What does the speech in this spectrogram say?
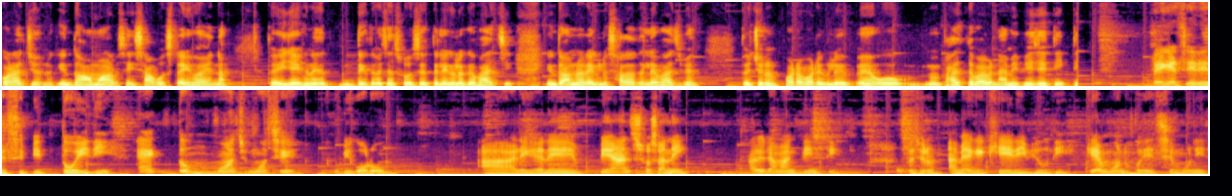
করার জন্য। কিন্তু আমার সেই সাহসটাই হয় না। তো এই যে এখানে দেখতে পাচ্ছেন সর্ষের তেলে এগুলোকে ভাজছি। কিন্তু আপনারা এগুলো সাদা তেলে ভাজবেন। তো চলুন ফটাফট এগুলো ও ভাজতে পারবেন আমি ভেজে দিই। হয়ে গেছে রেসিপি তৈরি। একদম মচমচে, খুবই গরম। আর এখানে পেঁয়াজ শসা নেই, আর এটা আমার গ্রিন টি তো চলুন, আমি আগে খেয়ে রিভিউ দিই, কেমন হয়েছে মনির?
